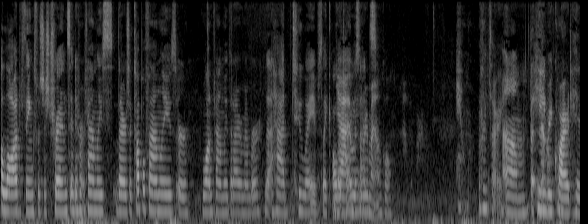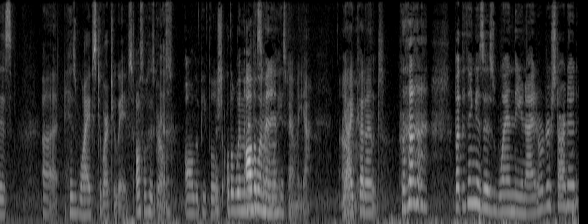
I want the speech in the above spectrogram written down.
a lot of things was just trends in different families. There's a couple families or one family that I remember that had two waves like all the time. yeah, it was literally my uncle. Hell no. I'm sorry. Um, But he no. required his uh his wives to wear two waves. Also his girls. Yeah. All the people There's all the women all in the his women in his family, yeah. Yeah, I Um, couldn't. But the thing is, is when the United Order started,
